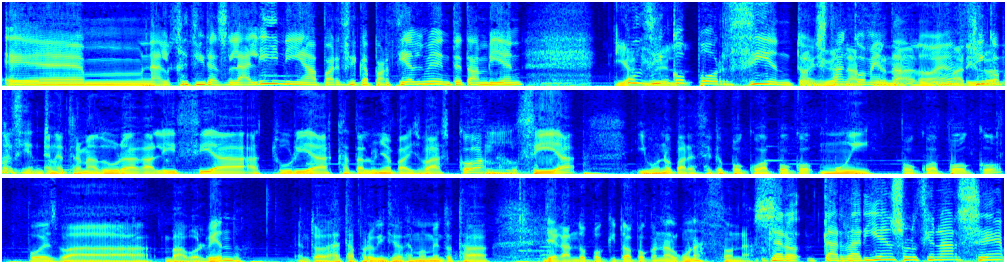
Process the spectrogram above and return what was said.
eh, en Algeciras la línea parece que parcialmente también. Y Un nivel- 5% a nivel están nacional, comentando, ¿eh? Mariló, en- 5%. En Extremadura, Galicia, Asturias, Cataluña, País Vasco, Andalucía y bueno, parece que poco a poco, muy poco a poco, pues va, va volviendo. En todas estas provincias de momento está llegando poquito a poco en algunas zonas. Claro, tardaría en solucionarse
